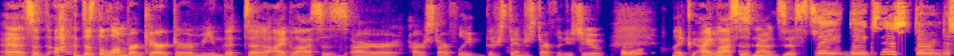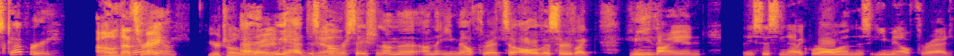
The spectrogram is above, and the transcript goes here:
Uh, so does the Lumbergh character mean that uh, eyeglasses are are Starfleet their standard Starfleet issue? Well- Like eyeglasses now exist? they they exist they're in discovery oh, that's Yeah, right. man. You're totally Yeah, right. and we had this Yeah. conversation on the on the email thread. So all of us are like me, Ryan, and the assistant. Like we're all on this email thread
